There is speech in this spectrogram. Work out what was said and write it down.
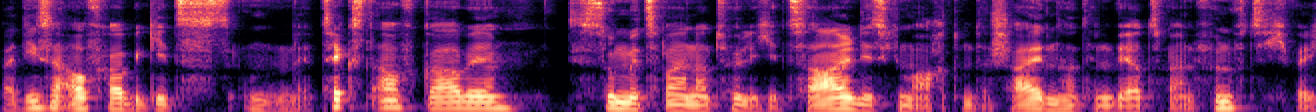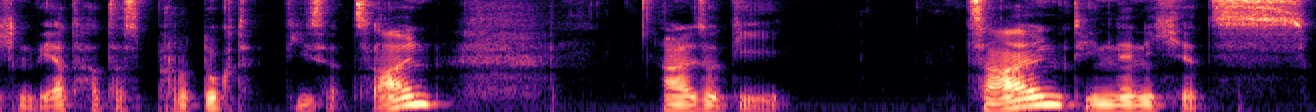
Bei dieser Aufgabe geht es um eine Textaufgabe. Die Summe zweier natürliche Zahlen, die sich um 8 unterscheiden, hat den Wert 52. Welchen Wert hat das Produkt dieser Zahlen? Also die Zahlen, die nenne ich jetzt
